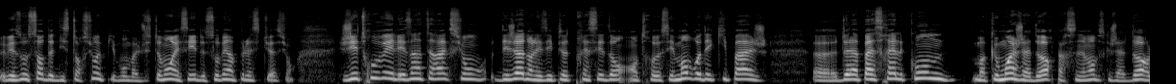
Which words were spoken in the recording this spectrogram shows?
le vaisseau sorte de distorsion, et puis bon, bah, justement, essayer de sauver un peu la situation. J'ai trouvé les interactions déjà dans les épisodes précédents entre ces membres d'équipage euh, de la passerelle que moi j'adore personnellement parce que j'adore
